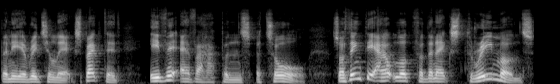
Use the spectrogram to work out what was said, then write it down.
than he originally expected if it ever happens at all. So I think the outlook for the next three months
